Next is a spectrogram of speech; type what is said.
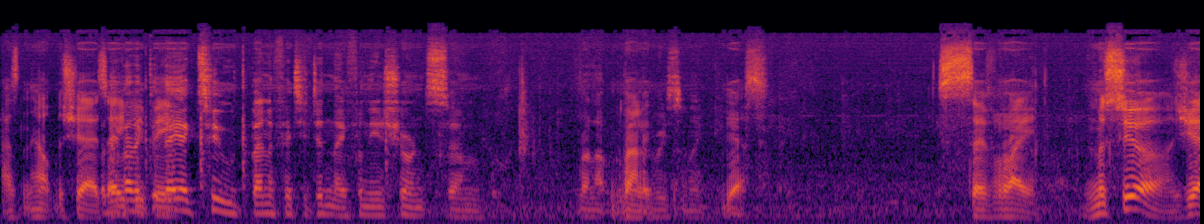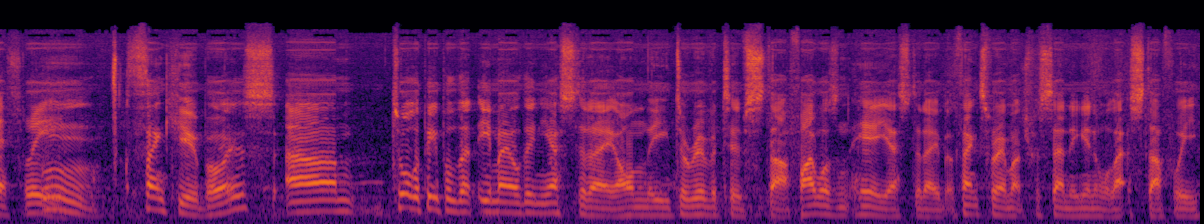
hasn't helped the shares. But they, ABB they too benefited, didn't they, from the insurance um, run-up Rally. recently? Yes. C'est vrai. Monsieur Jeffrey. Thank you, boys. Um, to all the people that emailed in yesterday on the derivative stuff, I wasn't here yesterday, but thanks very much for sending in all that stuff. We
